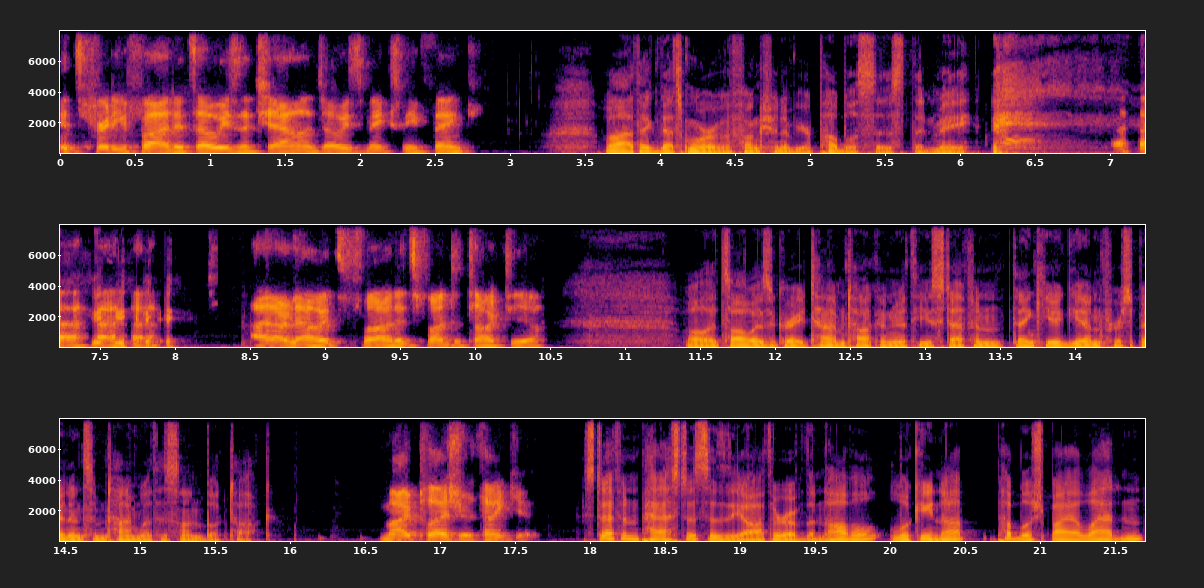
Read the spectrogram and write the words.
it's pretty fun. It's always a challenge, always makes me think. Well, I think that's more of a function of your publicist than me. I don't know. It's fun. It's fun to talk to you. Well, it's always a great time talking with you, Stephan. Thank you again for spending some time with us on Book Talk. My pleasure. Thank you. Stephan Pastis is the author of the novel Looking Up, published by Aladdin,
